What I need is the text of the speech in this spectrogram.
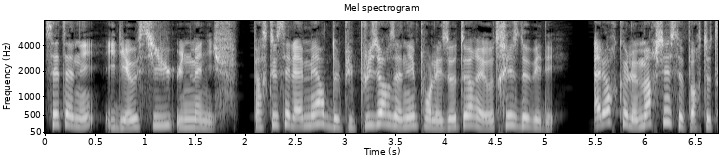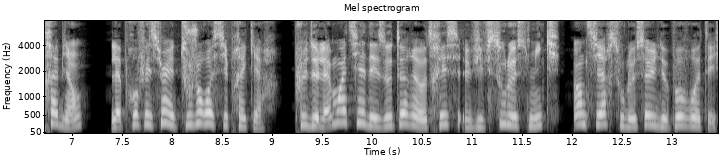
Cette année, il y a aussi eu une manif, parce que c'est la merde depuis plusieurs années pour les auteurs et autrices de BD. Alors que le marché se porte très bien, la profession est toujours aussi précaire. Plus de la moitié des auteurs et autrices vivent sous le SMIC, un tiers sous le seuil de pauvreté.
